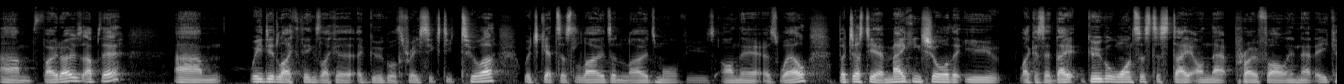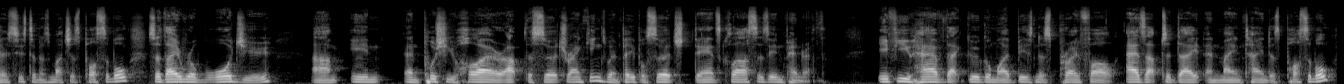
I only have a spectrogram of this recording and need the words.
um, photos up there. We did like things like a, a, Google 360 tour, which gets us loads and loads more views on there as well. But just yeah, making sure that you, like I said, they Google wants us to stay on that profile in that ecosystem as much as possible. So they reward you um, in and push you higher up the search rankings when people search dance classes in Penrith. If you have that Google My Business profile as up to date and maintained as possible,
